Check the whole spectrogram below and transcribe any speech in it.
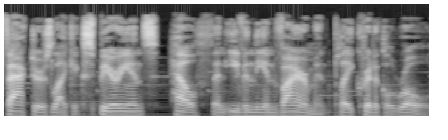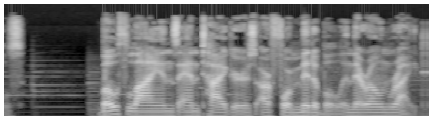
Factors like experience, health, and even the environment play critical roles. Both lions and tigers are formidable in their own right,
